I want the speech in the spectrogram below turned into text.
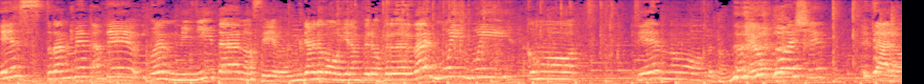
es totalmente, bueno, niñita, no sé, llámelo como quieran, pero, pero de verdad es muy, muy como tierno, perdón. Es un. Claro.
